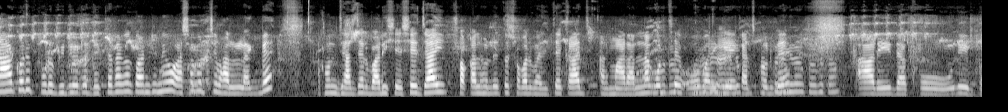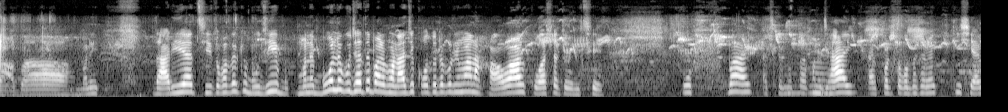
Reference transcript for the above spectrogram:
না করে পুরো ভিডিওটা দেখতে থাকো কন্টিনিউ আশা করছি ভালো লাগবে। এখন যার যার বাড়ি শেষে যাই সকাল হলে তো সবার বাড়িতে কাজ আর মা রান্না করছে ও বাড়ি গিয়ে কাজ করবে। আর এই দেখো ওরে বাবা মানে দাঁড়িয়ে আছি তোমাদেরকে বুঝিয়ে মানে বলে বোঝাতে পারব না যে কতটা পরিমাণ হাওয়া আর কুয়াশা চলছে। বাই আজকের মতো এখন যাই, তারপর তোমাদের সঙ্গে কী শেয়ার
